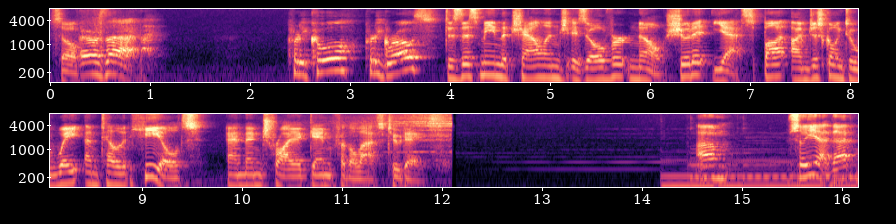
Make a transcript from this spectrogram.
So there's that. Pretty cool, pretty gross. Does this mean the challenge is over? No. Should it? Yes. But I'm just going to wait until it heals and then try again for the last two days. Um, so yeah, that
